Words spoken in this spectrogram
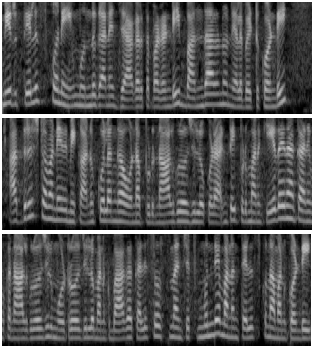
మీరు తెలుసుకొని ముందుగానే జాగ్రత్త పడండి బంధాలను నిలబెట్టుకోండి. అదృష్టం అనేది మీకు అనుకూలంగా ఉన్నప్పుడు నాలుగు రోజుల్లో కూడా అంటే ఇప్పుడు మనకి ఏదైనా కానీ ఒక నాలుగు రోజులు మూడు రోజుల్లో మనకు బాగా కలిసి వస్తుందని చెప్పి ముందే మనం తెలుసుకున్నాం అనుకోండి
